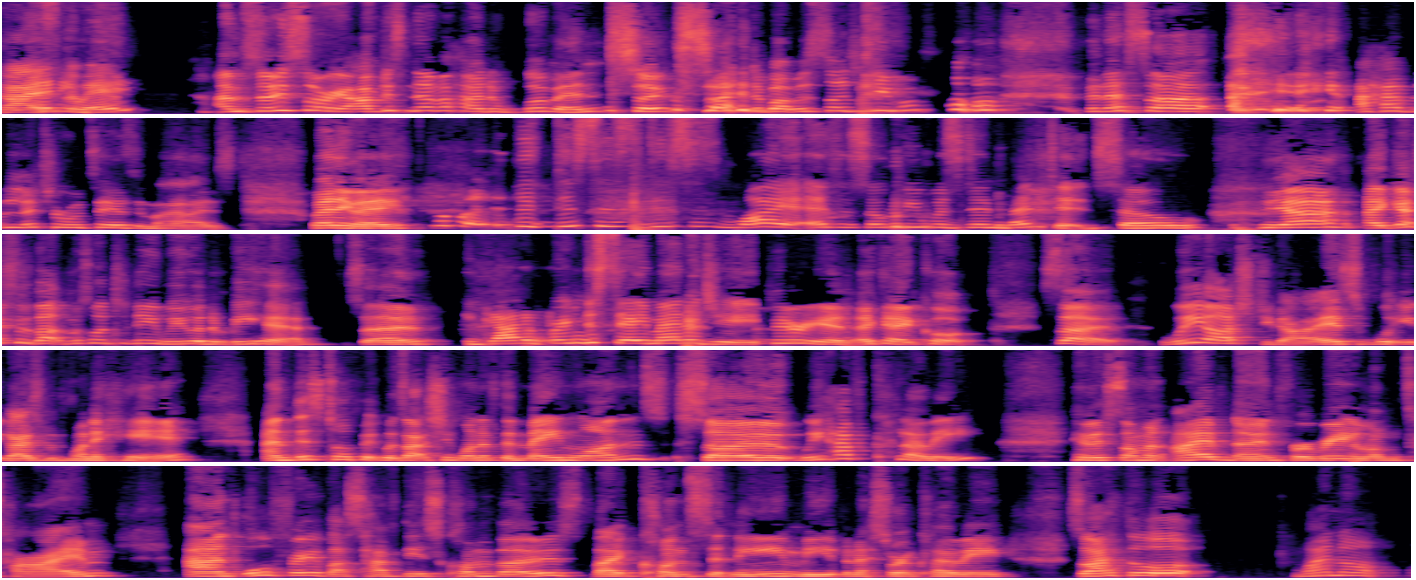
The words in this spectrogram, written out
Guys, anyway, I'm, I'm, so sorry. I've just never heard a woman so excited about misogyny before. Vanessa, I have literal tears in my eyes. But anyway, no, but th- this is this is why SSOP was invented. So yeah, I guess without misogyny, we wouldn't be here. So you gotta bring the same energy. Period. Okay, cool. So we asked you guys what you guys would want to hear, and this topic was actually one of the main ones. So we have Chloe, who is someone I've known for a really long time. And all three of us have these combos like constantly, me, Vanessa, and Chloe. So I thought, why not?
